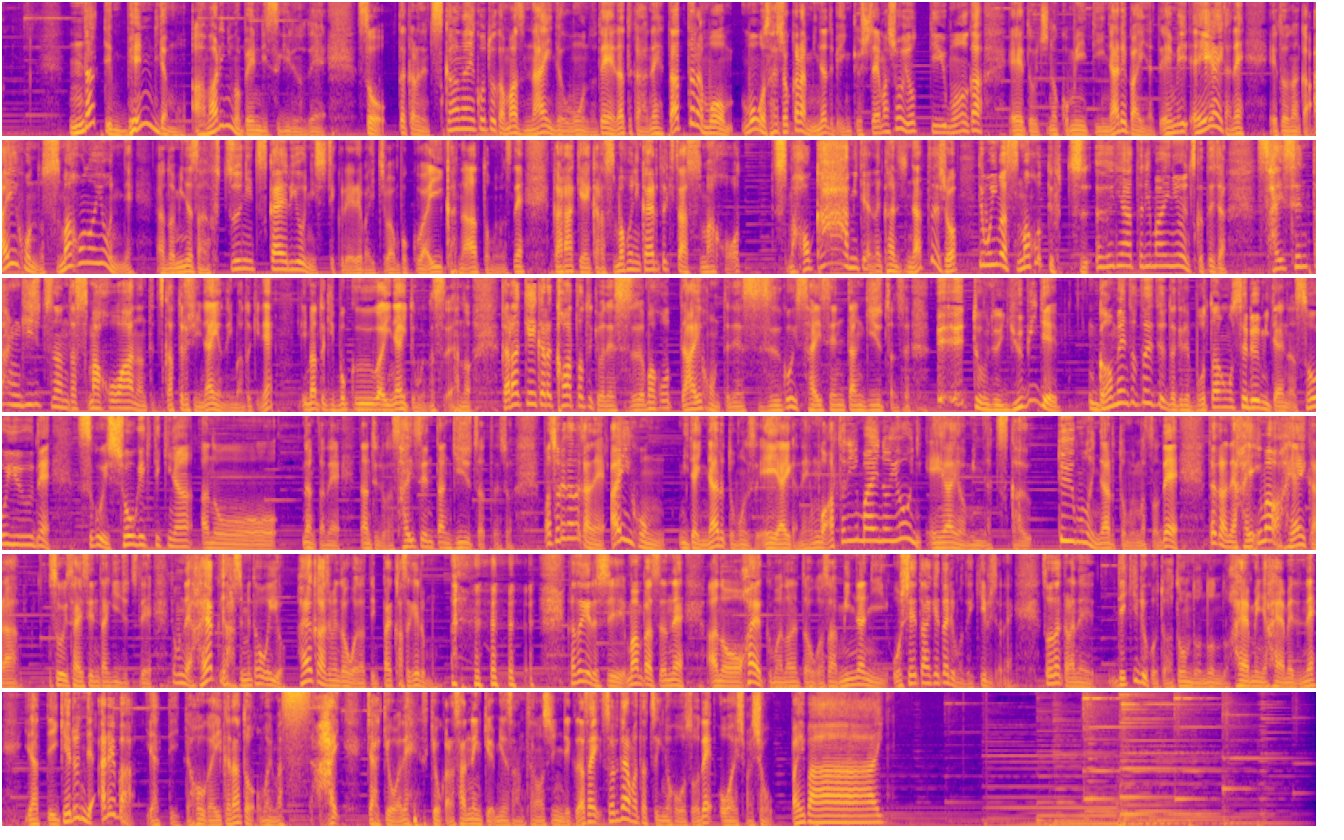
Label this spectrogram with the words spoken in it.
だって便利だもん。あまりにも便利すぎるので、そう。だからね、使わないことがまずないと思うので、だったからね、だったらもう、もう最初からみんなで勉強しちゃいましょうよっていうものが、えっ、ー、と、うちのコミュニティになればいいなって、AI がね、えっ、ー、と、なんか iPhone のスマホのようにね、あの、皆さん普通に使えるようにしてくれれば一番僕はいいかなと思いますね。ガラケーからスマホに変えるときさ、スマホスマホかーみたいな感じになったでしょ？でも今スマホって普通に当たり前のように使ってるじゃん。最先端技術なんだスマホはなんて使ってる人いないよね、今時ね。今時僕はいないと思います。あの、ガラケーから変わった時はね、スマホって iPhone ってね、すごい最先端技術なんですよ。えー、っと、指で画面叩いてるだけでボタンを押せるみたいな、そういうね、すごい衝撃的な、あのーなんかね、なんていうのか最先端技術だったんですよ。まあそれがなんかね、iPhone みたいになると思うんですよ。AI がね。もう当たり前のように AI をみんな使う。というものになると思いますので、だからね、今は早いから、そういう最先端技術で。でもね、早く始めた方がいいよ。早く始めた方がだっていっぱい稼げるもん。稼げるし、まあ、やっぱね、あの、早く学んでた方がさ、みんなに教えてあげたりもできるじゃない。そうだからね、できることはどんどんどんどん早めに早めでね、やっていけるんであれば、やっていった方がいいかなと思います。はい。じゃあ今日はね、今日から3連休皆さん楽しんでください。それではまた次の放送でお会いしましょう。バイバーイ。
